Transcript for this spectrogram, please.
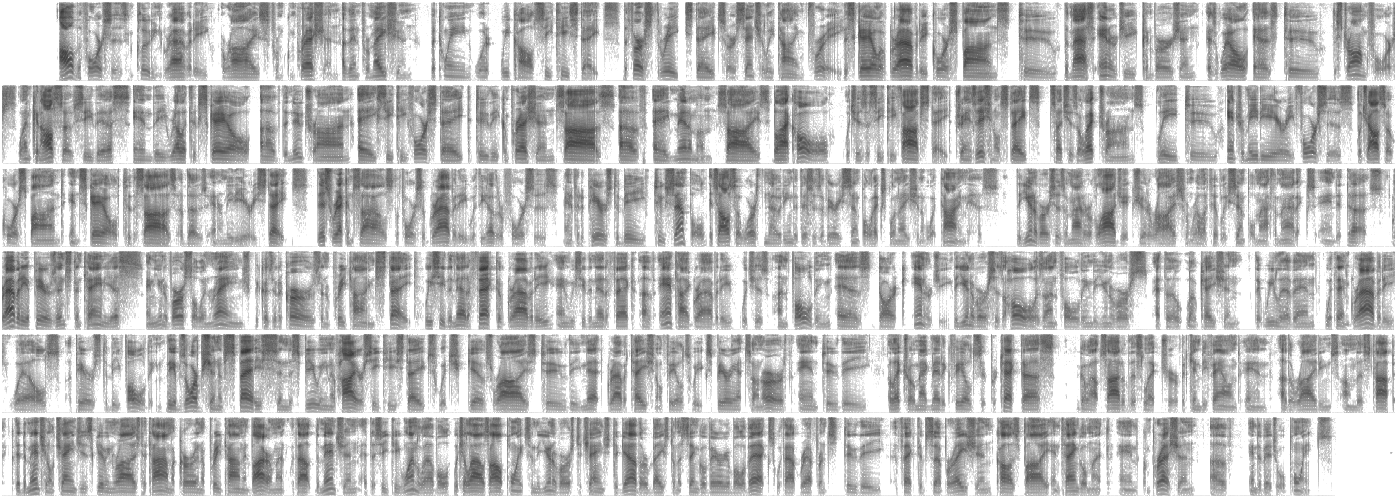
All the forces, including gravity, arise from compression of information between what we call CT states. The first three states are essentially time free. The scale of gravity corresponds to the mass energy conversion as well as to the strong force. One can also see this in the relative scale of the neutron, a CT4 state, to the compression size of a minimum size black hole which is a CT5 state. Transitional states, such as electrons, lead to intermediary forces, which also correspond in scale to the size of those intermediary states. This reconciles the force of gravity with the other forces, and if it appears to be too simple, it's also worth noting that this is a very simple explanation of what time is. The universe as a matter of logic should arise from relatively simple mathematics, and it does. Gravity appears instantaneous and universal in range because it occurs in a pre-timed state. We see the net effect of gravity and we see the net effect of anti-gravity, which is unfolding as dark energy. The universe as a whole is unfolding. The universe at the location that we live in within gravity wells appears to be folding. The absorption of space and the spewing of higher CT states, which gives rise to the net gravitational fields we experience on Earth and to the electromagnetic fields that protect us, go outside of this lecture, but can be found in other writings on this topic. The dimensional changes giving rise to time occur in a pre-time environment without dimension at the CT1 level, which allows all points in the universe to change together based on a single variable of x without reference to the effective separation caused by entanglement and compression of individual points.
